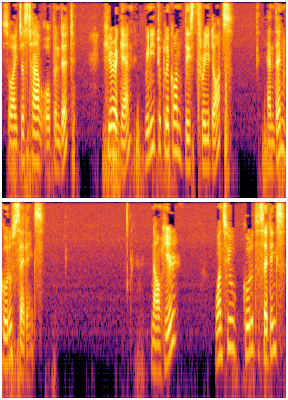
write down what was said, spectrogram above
So I just have opened it. Here again, we need to click on these three dots and then go to settings. Now here, once you go to the settings,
